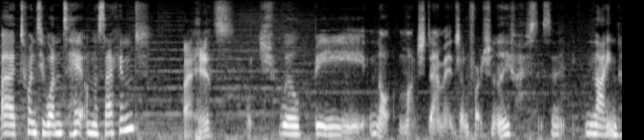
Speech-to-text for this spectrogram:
Uh, 21 to hit on the second, That hits. which will be not much damage, unfortunately. Five, six, seven, eight, nine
